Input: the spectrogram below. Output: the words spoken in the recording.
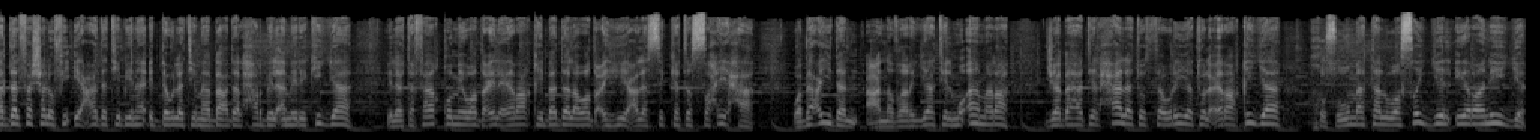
أدى الفشل في إعادة بناء الدولة ما بعد الحرب الأمريكية إلى تفاقم وضع العراق بدل وضعه على السكة الصحيحة وبعيدا عن نظريات المؤامرة جابهت الحالة الثورية العراقية خصومة الوصي الإيراني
